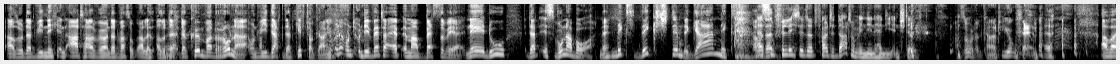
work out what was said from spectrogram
also das wie nicht in Ahrtal wären, das was auch alles. Also da, da können wir runter und wir dachten, das gibt doch gar nicht. Und, und, und die Wetter-App immer beste wäre. Nee, du, das ist wunderbar. Ne? Nix, nix stimmte, gar nix. Hast du vielleicht das falsche Datum in dein Handy instellt? Ach so, das kann natürlich auch werden. Aber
